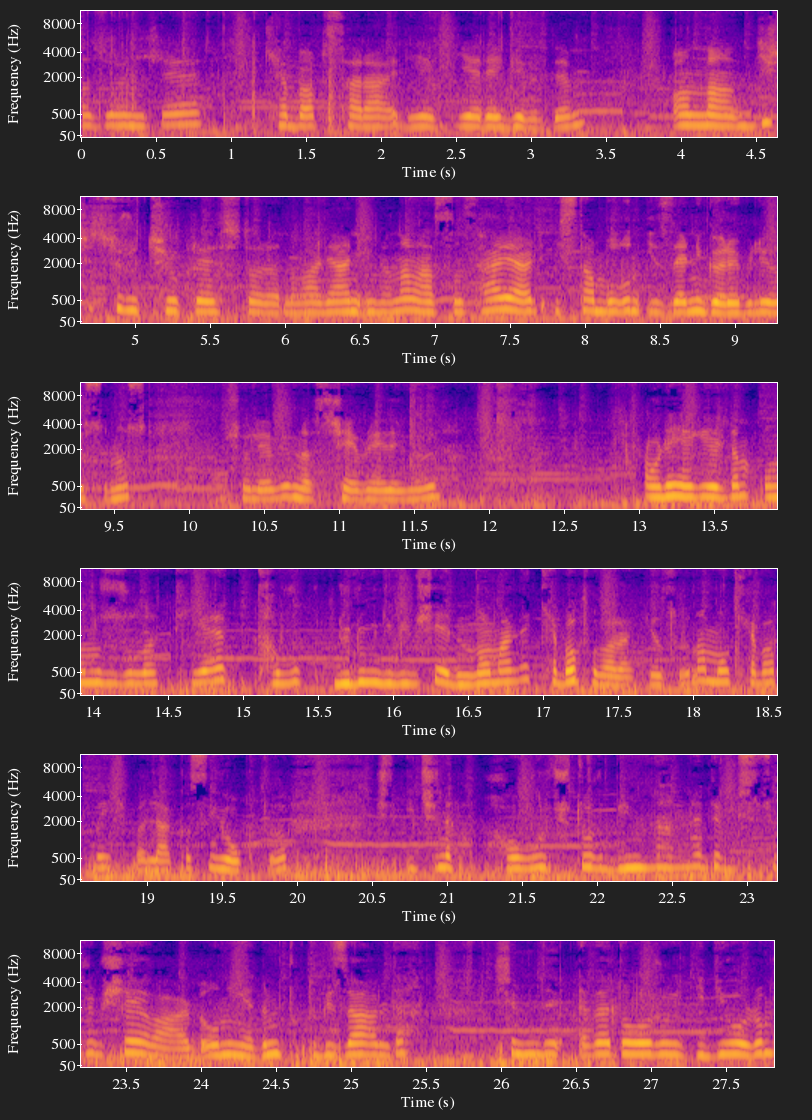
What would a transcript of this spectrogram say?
Az önce Kebap Saray diye bir yere girdim. Ondan bir sürü Türk restoranı var. Yani inanamazsınız. Her yerde İstanbul'un izlerini görebiliyorsunuz. Şöyle yapayım da çevreyi de görün. Oraya girdim. 10 zloty'ye tavuk dürüm gibi bir şeydi. Normalde kebap olarak yazıyordu ama o kebapla hiç alakası yoktu. İşte içine havuçtur bilmem nedir bir sürü bir şey vardı. Onu yedim. Tadı güzeldi. Şimdi eve doğru gidiyorum.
